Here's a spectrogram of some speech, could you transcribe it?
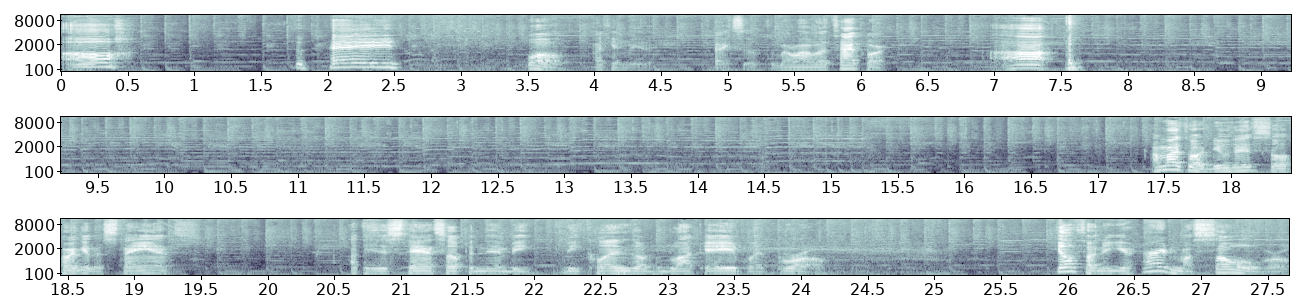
Oh, the pain. Whoa, I can't beat it. Thanks, I don't have an attack card. Ah. I might as well do this, so if I get a stance, I can just stance up and then be, be cleansed of the blockade, but bro. Gilthunder, you're hurting my soul, bro.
